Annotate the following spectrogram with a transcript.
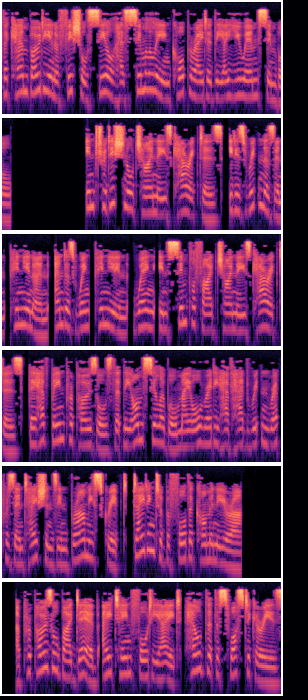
The Cambodian official seal has similarly incorporated the AUM symbol. In traditional Chinese characters, it is written as an pinyin and as weng pinyin, weng in simplified Chinese characters. There have been proposals that the om syllable may already have had written representations in Brahmi script, dating to before the Common Era. A proposal by Deb 1848 held that the swastika is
